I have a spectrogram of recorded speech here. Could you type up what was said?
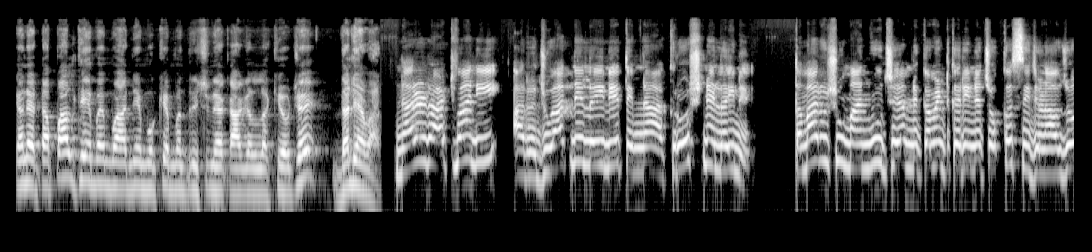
અને ટપાલથી અમે માન્ય મુખ્યમંત્રીશ્રીને કાગળ લખ્યો છે. ધન્યવાદ. નારાયણ રાઠવાની આ રજૂઆતને લઈને, તેમના આક્રોશને લઈને તમારું શું માનવું છે? અમને કમેન્ટ કરીને ચોક્કસથી જણાવજો.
